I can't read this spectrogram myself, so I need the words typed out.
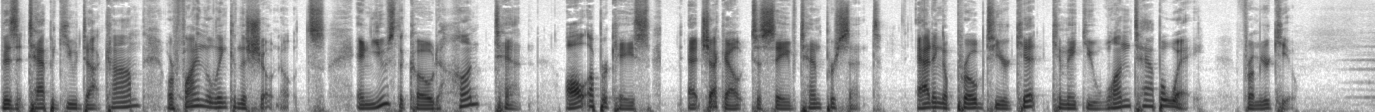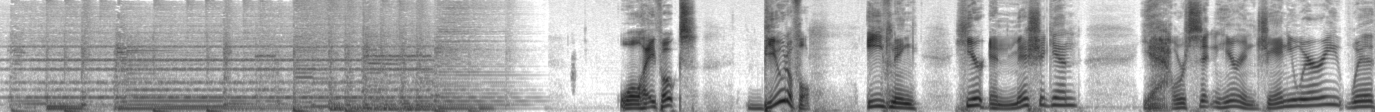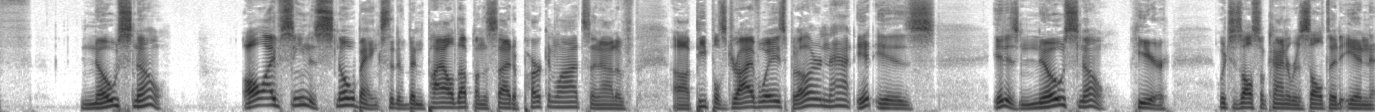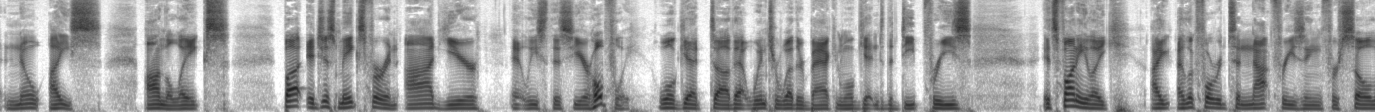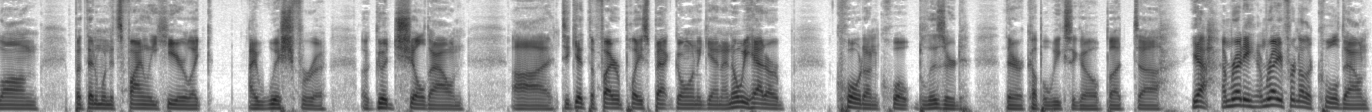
Visit tappecue.com or find the link in the show notes and use the code HUNT10, all uppercase, at checkout to save 10%. Adding a probe to your kit can make you one tap away from your cue. Well, hey, folks, beautiful evening here in Michigan. Yeah, we're sitting here in January with no snow. All I've seen is snowbanks that have been piled up on the side of parking lots and out of uh, people's driveways. But other than that, it is it is no snow here which has also kind of resulted in no ice on the lakes. But it just makes for an odd year, at least this year. Hopefully, we'll get uh, that winter weather back and we'll get into the deep freeze. It's funny, like, I, I look forward to not freezing for so long, but then when it's finally here, like, I wish for a, a good chill down uh, to get the fireplace back going again. I know we had our quote unquote blizzard there a couple weeks ago, but uh, yeah, I'm ready. I'm ready for another cool down.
